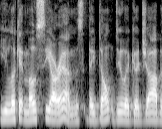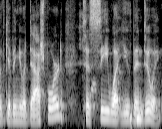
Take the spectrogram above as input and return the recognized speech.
you look at most CRMs, they don't do a good job of giving you a dashboard to see what you've been doing.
